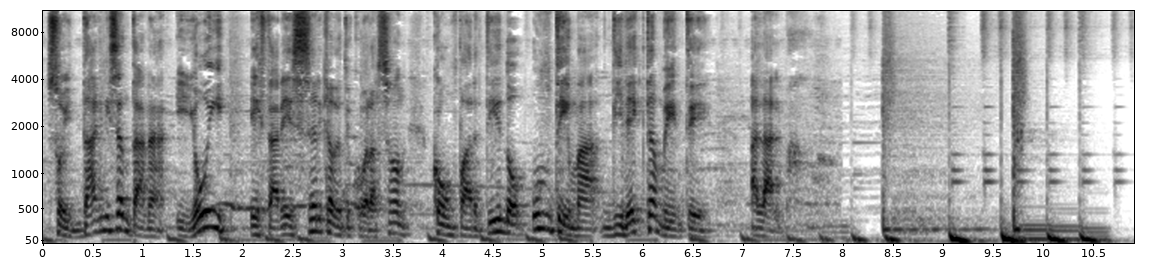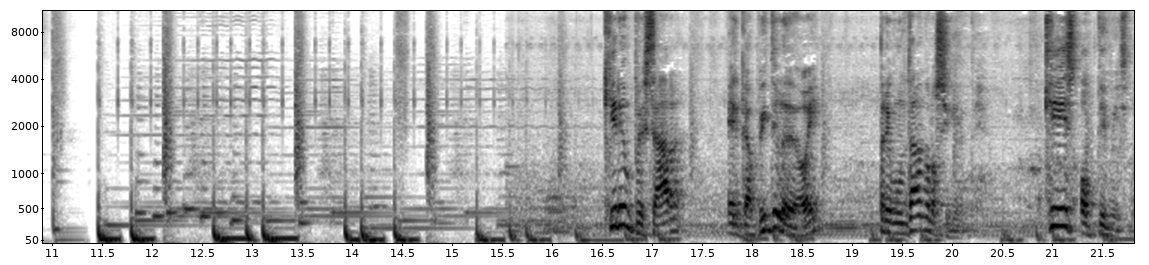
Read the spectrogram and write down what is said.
Soy Dani Santana y hoy estaré cerca de tu corazón compartiendo un tema directamente al alma. Quiero empezar el capítulo de hoy preguntando lo siguiente. ¿Qué es optimismo?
